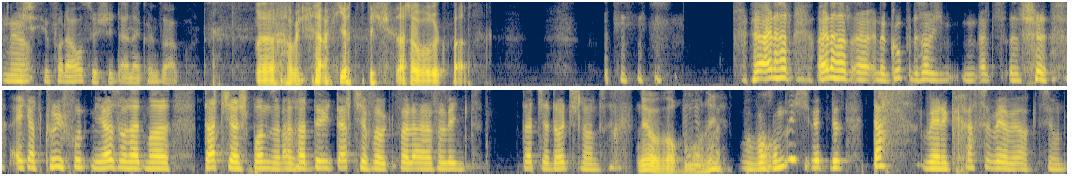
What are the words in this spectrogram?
Ja. Ich, hier vor der Haustür steht einer, können sie abholen. Ja, habe ich, hab ich jetzt nicht gesagt auf Rückfahrt. Ja, einer hat, einer hat äh, in der Gruppe, das habe ich als, als, echt ganz cool gefunden, ja, soll halt mal Dacia sponsern. Also hat direkt Dacia ver, ver, äh, verlinkt. Dacia Deutschland. Ja, warum nicht? Warum nicht? Das, das wäre eine krasse Werbeaktion.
